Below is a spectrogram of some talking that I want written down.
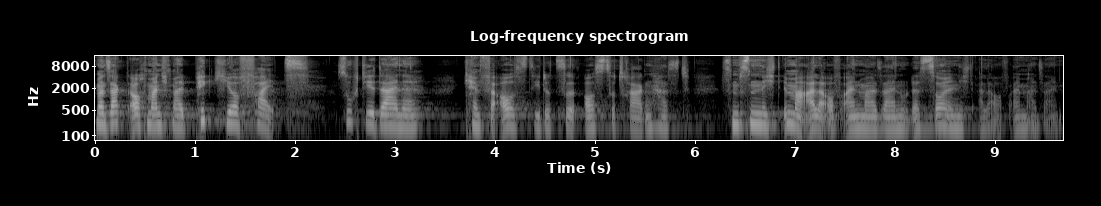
Man sagt auch manchmal, pick your fights. Such dir deine Kämpfe aus, die du zu, auszutragen hast. Es müssen nicht immer alle auf einmal sein oder es sollen nicht alle auf einmal sein.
